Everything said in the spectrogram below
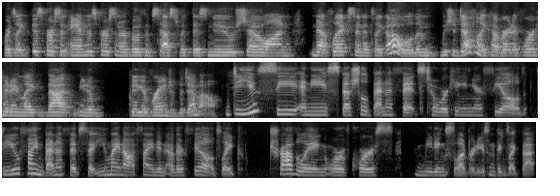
where it's like this person and this person are both obsessed with this new show on Netflix and it's like oh well then we should definitely cover it if we're hitting like that you know big of range of the demo. Do you see any special benefits to working in your field? Do you find benefits that you might not find in other fields, like traveling or, of course, meeting celebrities and things like that?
